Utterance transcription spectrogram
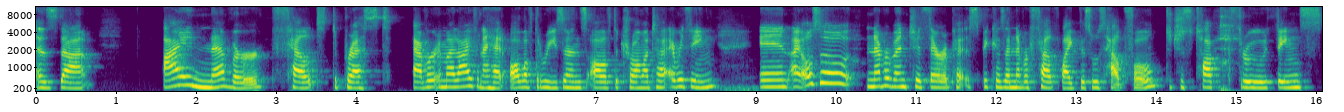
is that I never felt depressed ever in my life. And I had all of the reasons, all of the traumata, everything. And I also never went to a therapist because I never felt like this was helpful to just talk through things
